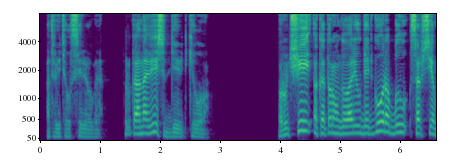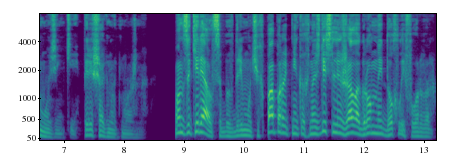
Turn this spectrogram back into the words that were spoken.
— ответил Серега. «Только она весит девять кило». Ручей, о котором говорил дядь Гора, был совсем узенький, перешагнуть можно. Он затерялся бы в дремучих папоротниках, но здесь лежал огромный дохлый форвер.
